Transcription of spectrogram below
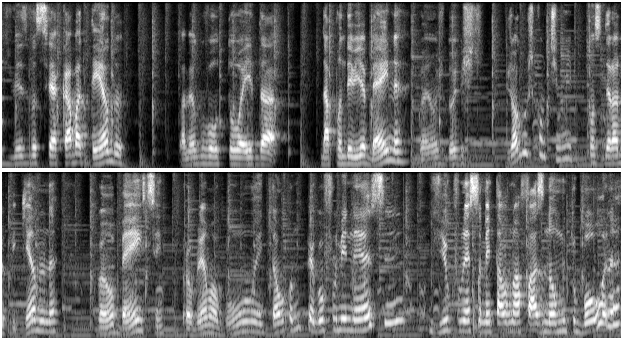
às vezes você acaba tendo. O Flamengo voltou aí da, da pandemia bem, né? Ganhou os dois jogos com um time considerado pequeno, né? Ganhou bem, sem problema algum. Então, quando pegou o Fluminense, viu que o Fluminense também estava numa fase não muito boa, né?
